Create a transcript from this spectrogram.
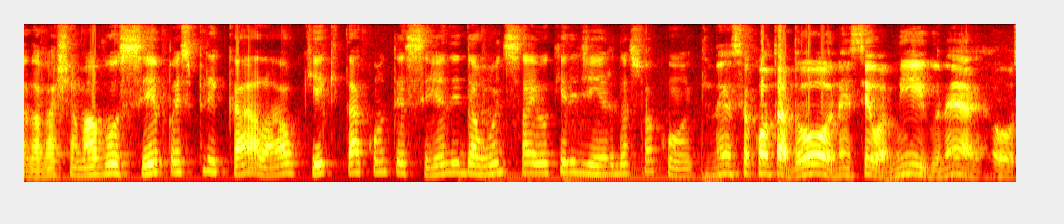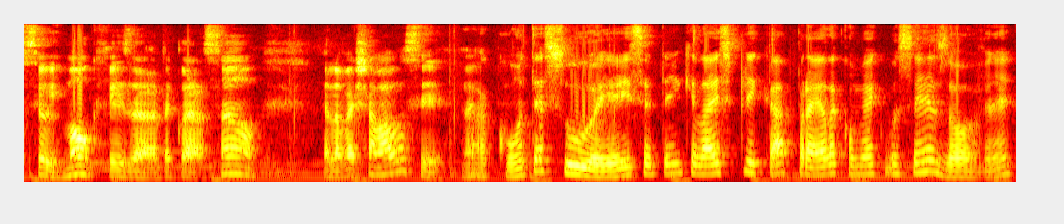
Ela vai chamar você para explicar lá o que está acontecendo e de onde saiu aquele dinheiro da sua conta. Nem seu contador, nem seu amigo, né? Ou seu irmão que fez a declaração, ela vai chamar você. Né? A conta é sua e aí você tem que ir lá explicar para ela como é que você resolve, né?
